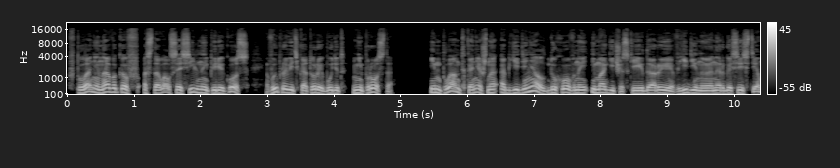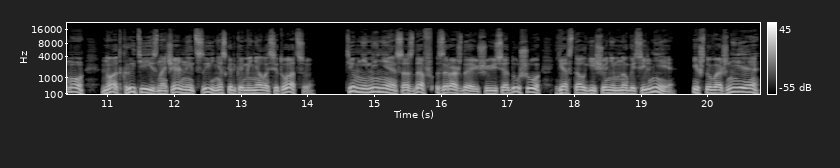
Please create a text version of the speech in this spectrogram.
в плане навыков оставался сильный перекос, выправить который будет непросто. Имплант, конечно, объединял духовные и магические дары в единую энергосистему, но открытие изначальной ЦИ несколько меняло ситуацию. Тем не менее, создав зарождающуюся душу, я стал еще немного сильнее. И что важнее,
